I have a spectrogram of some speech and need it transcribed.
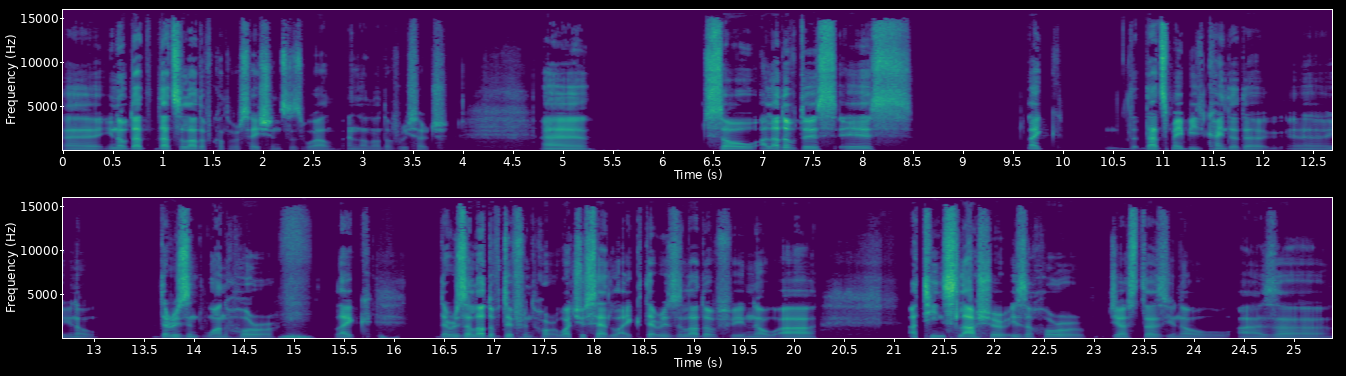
uh, you know that that's a lot of conversations as well, and a lot of research. Uh, so a lot of this is like th- that's maybe kind of the uh, you know there isn't one horror like mm-hmm. there is a lot of different horror what you said like there is a lot of you know uh a teen slasher is a horror just as you know as a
